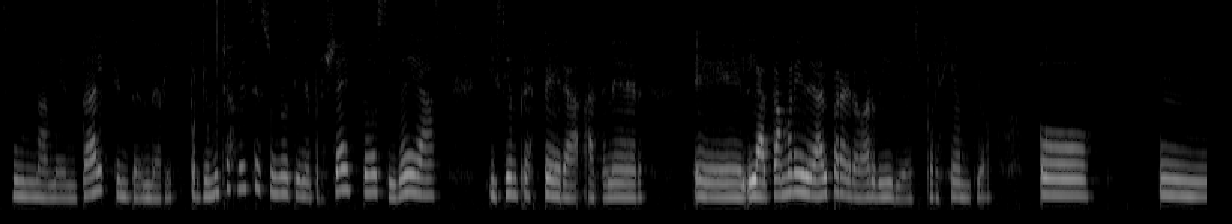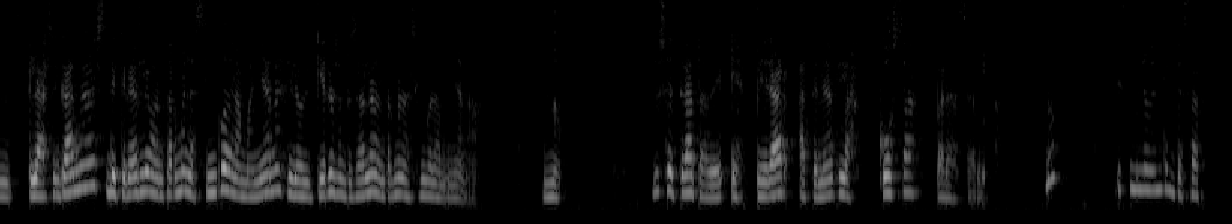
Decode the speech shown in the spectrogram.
fundamental entenderlo, porque muchas veces uno tiene proyectos, ideas y siempre espera a tener eh, la cámara ideal para grabar vídeos, por ejemplo, o mm, las ganas de querer levantarme a las 5 de la mañana si lo que quiero es empezar a levantarme a las 5 de la mañana. No, no se trata de esperar a tener las cosas para hacerlas. No, es simplemente empezar.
